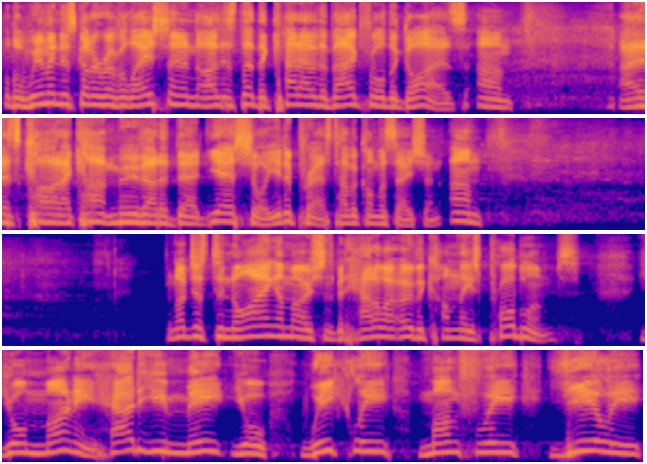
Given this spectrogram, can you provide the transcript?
Well, the women just got a revelation, and I just let the cat out of the bag for all the guys. Um, I just can't, I can't move out of bed. Yeah, sure, you're depressed. Have a conversation. Um, but not just denying emotions, but how do I overcome these problems? Your money, how do you meet your weekly, monthly, yearly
